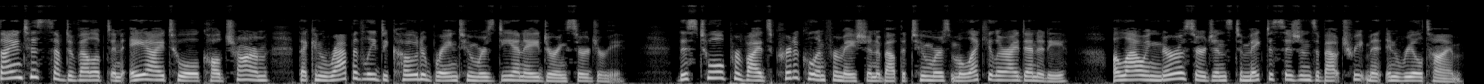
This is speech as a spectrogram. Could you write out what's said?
Scientists have developed an AI tool called CHARM that can rapidly decode a brain tumor's DNA during surgery. This tool provides critical information about the tumor's molecular identity, allowing neurosurgeons to make decisions about treatment in real time.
